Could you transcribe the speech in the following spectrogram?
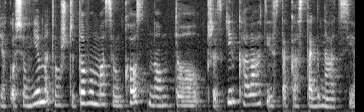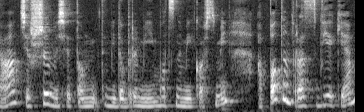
jak osiągniemy tą szczytową masę kostną, to przez kilka lat jest taka stagnacja, cieszymy się tą, tymi dobrymi, mocnymi kośćmi, a potem wraz z wiekiem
